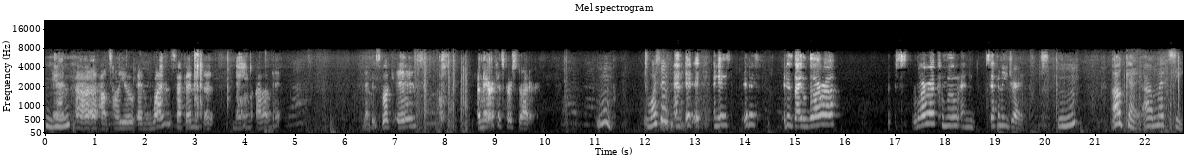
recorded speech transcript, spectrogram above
Mhm. And uh, I'll tell you in one second the name of it. And this book is America's First Daughter, Mm. It wasn't. and it, it and it is it is it is by Laura Laura Kamoie and Stephanie Dray. hmm Okay. Um. Let's see.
